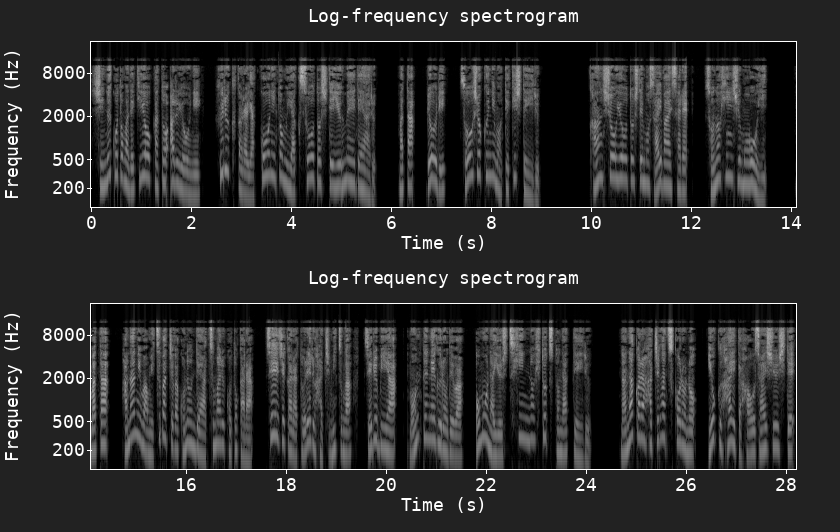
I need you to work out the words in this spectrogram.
死ぬことができようかとあるように、古くから薬効に富む薬草として有名である。また、料理、装飾にも適している。観賞用としても栽培され、その品種も多い。また、花には蜜蜂が好んで集まることから、聖治から取れる蜂蜜が、セルビア、モンテネグロでは主な輸出品の一つとなっている。7から8月頃のよく生えた葉を採集して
